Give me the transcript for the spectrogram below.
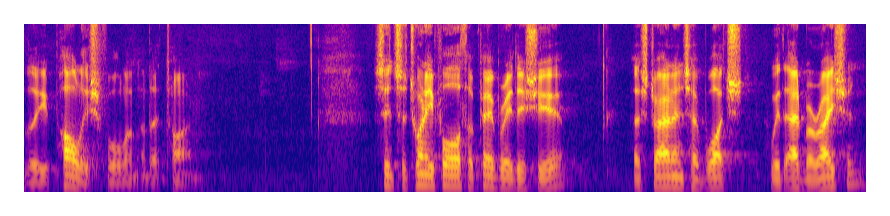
the Polish fallen at that time. Since the 24th of February this year, Australians have watched with admiration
